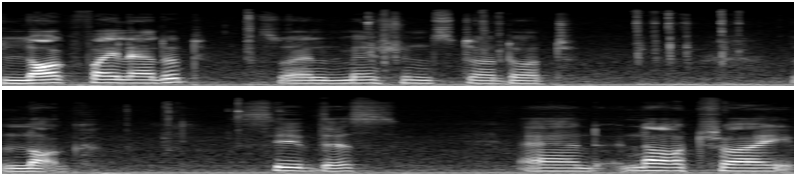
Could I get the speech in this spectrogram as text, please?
.log file added so I'll mention star dot log save this and now try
